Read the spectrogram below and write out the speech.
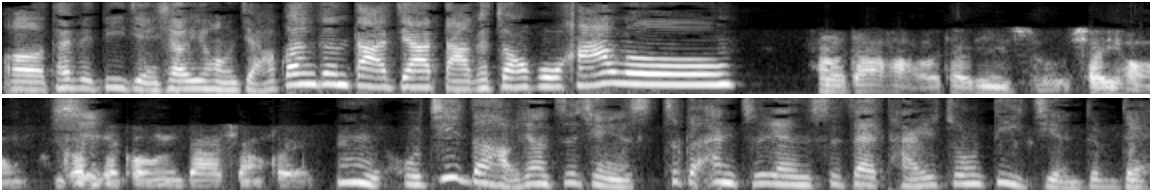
呃台北地检萧玉宏检察官跟大家打个招呼，哈喽。Hello，大家好，我是台地署萧一宏，很高兴在空中跟大家相会。嗯，我记得好像之前也是这个案件是在台中地检，对不对？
